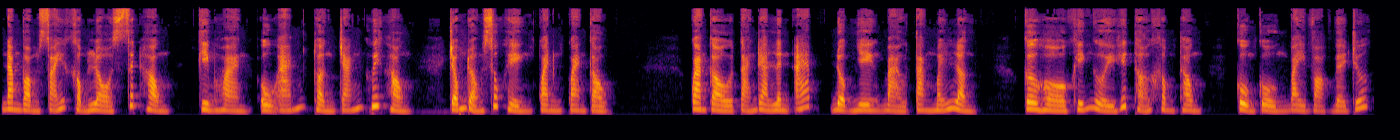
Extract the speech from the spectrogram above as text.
năm vòng xoáy khổng lồ xích hồng, kim hoàng, u ám, thuần trắng, huyết hồng, trống rỗng xuất hiện quanh quang cầu. Quang cầu tản ra linh áp đột nhiên bạo tăng mấy lần, cơ hồ khiến người hít thở không thông, cuồn cuộn bay vọt về trước.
